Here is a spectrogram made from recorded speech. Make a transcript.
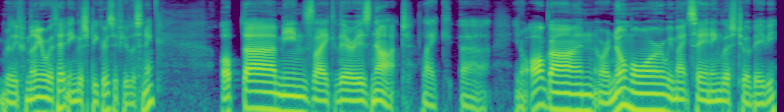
really familiar with it, English speakers, if you're listening, Opta means like there is not, like, uh, you know, all gone or no more, we might say in English to a baby.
